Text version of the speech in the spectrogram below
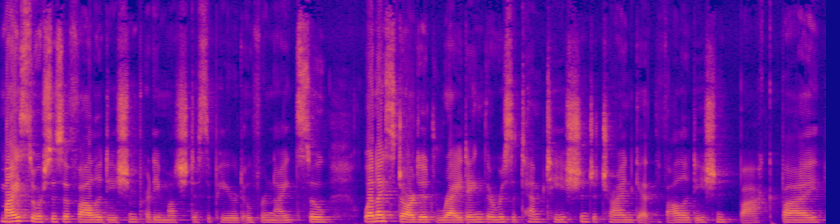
my sources of validation pretty much disappeared overnight. So when I started writing, there was a temptation to try and get the validation back by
